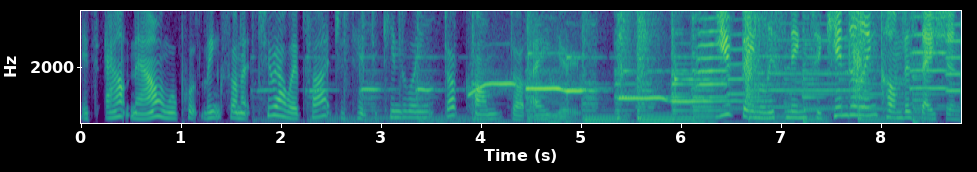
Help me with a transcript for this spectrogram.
It's out now, and we'll put links on it to our website. Just head to kinderling.com.au. You've been listening to Kinderling Conversation.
